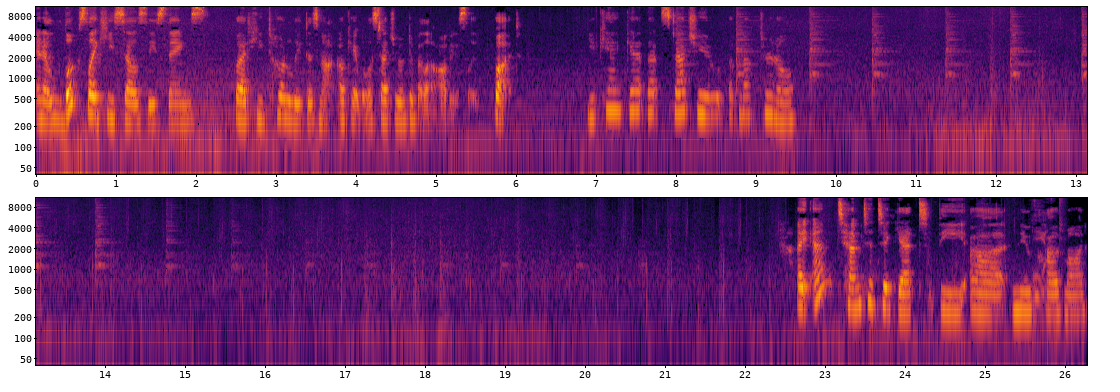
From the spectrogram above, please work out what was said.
and it looks like he sells these things, but he totally does not. Okay, well, a statue of Dibella, obviously, but you can't get that statue of Nocturnal I am tempted to get the uh, new cloud mod.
